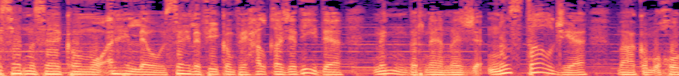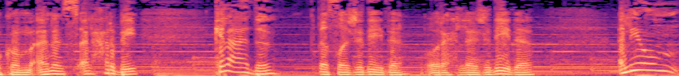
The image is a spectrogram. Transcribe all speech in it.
يسعد مساكم وأهلا وسهلا فيكم في حلقة جديدة من برنامج نوستالجيا. معكم أخوكم أنس الحربي. كالعادة قصة جديدة ورحلة جديدة. اليوم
